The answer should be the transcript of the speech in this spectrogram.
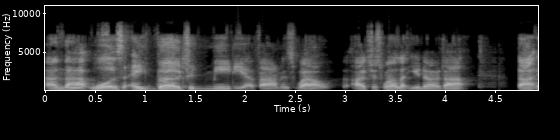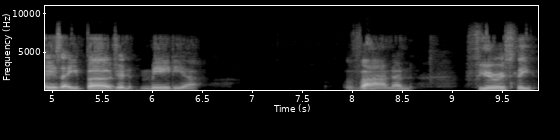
And that was a Virgin Media van as well. I just want to let you know that that is a Virgin Media van, and furiously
